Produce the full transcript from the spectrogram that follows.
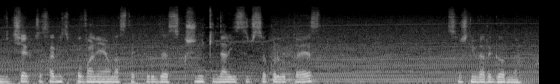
Widzicie jak czasami spowalniają nas te kurde skrzynki na listy czy cokolwiek to jest? Coś niewiarygodne.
